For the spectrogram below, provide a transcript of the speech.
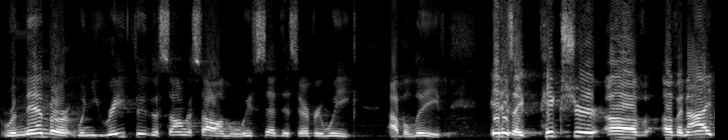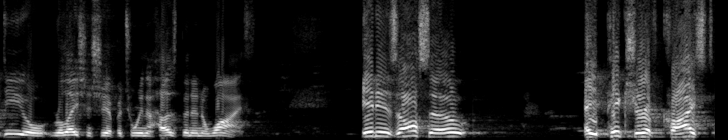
Remember, when you read through the Song of Solomon, we've said this every week, I believe, it is a picture of, of an ideal relationship between a husband and a wife. It is also a picture of Christ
